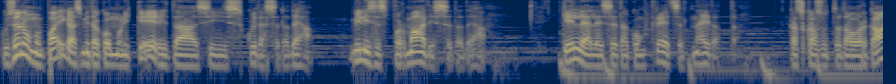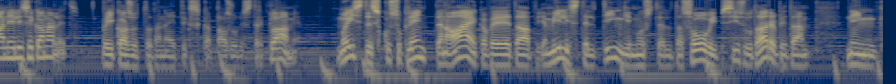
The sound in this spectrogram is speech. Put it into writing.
kui sõnum on paigas, mida kommunikeerida, siis kuidas seda teha? millises formaadis seda teha? kellele seda konkreetselt näidata? kas kasutada orgaanilisi kanaleid või kasutada näiteks ka tasulist reklaami. mõistes, kus su klient täna aega veedab ja millistel tingimustel ta soovib sisu tarbida ning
